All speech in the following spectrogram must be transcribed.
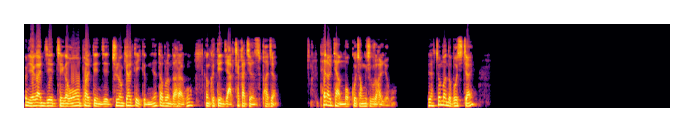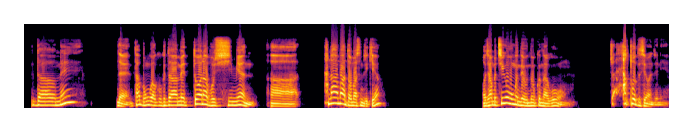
그럼 얘가 이제 제가 warm-up 할 때 이제 줄넘기 할 때 있거든요. double under 하라고. 그럼 그때 이제 악착같이 연습하죠. 페널티 안 먹고 정식으로 하려고. 좀만 더 보시죠. 그 다음에 네, 다 본 것 같고 그 다음에 또 하나 보시면 아 하나만 더 말씀드릴게요. 어제 한번 찍어본 건데 운동 끝나고 쫙 뻗으세요 완전히.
